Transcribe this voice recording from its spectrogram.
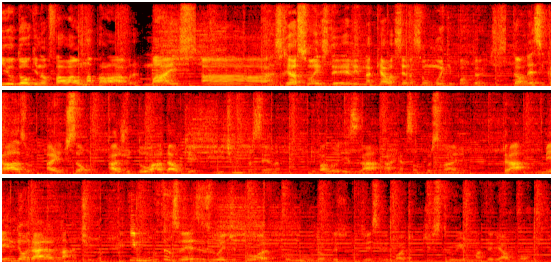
e o Doug não fala uma palavra, mas as reações dele naquela cena são muito importantes. Então, nesse caso, a edição ajudou a dar o quê? Ritmo pra cena e valorizar a reação do personagem para melhorar a narrativa. E muitas vezes o editor, como o Douglas disse, ele pode destruir um material bom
